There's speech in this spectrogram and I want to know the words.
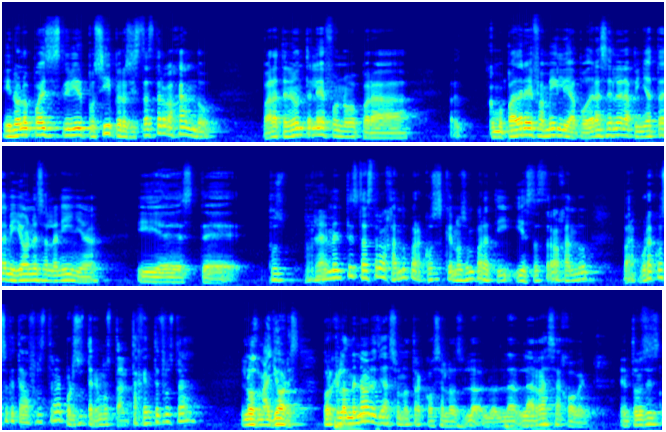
y no lo puedes escribir. Pues sí, pero si estás trabajando para tener un teléfono, para, como padre de familia, poder hacerle la piñata de millones a la niña y este, pues realmente estás trabajando para cosas que no son para ti y estás trabajando para pura cosa que te va a frustrar. Por eso tenemos tanta gente frustrada. Los mayores, porque los menores ya son otra cosa, los, la, raza joven. Entonces,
